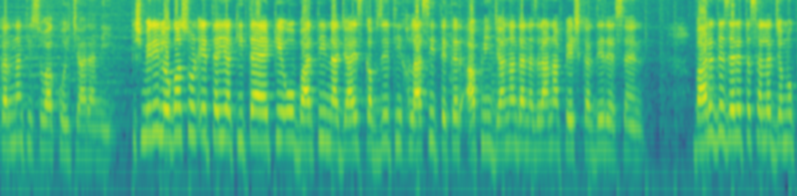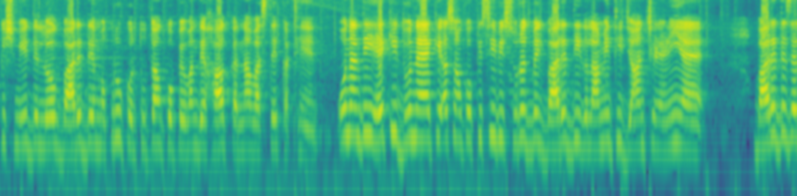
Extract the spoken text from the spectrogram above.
کرنا تھی سوا کوئی چارہ نہیں۔ کشمیری لوگوں سن اے تہیہ کیتا ہے کہ او بھارتی ناجائز قبضے تھی خلاصی تکر اپنی جانہ دا نظرانہ پیش کر دے رہے سن۔ بھارت دے زیر تسلط جموں کشمیر دے لوگ بھارت دے مکرو کرتوتاں کو پیوندے خاک کرنا واسطے کٹھے ہیں۔ انہاں دی ہے کی دن ہے کہ اساں کو کسی بھی صورت بچ بھارت دی غلامی تھی جان چھڑینی ہے۔ بھارت دے زیر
